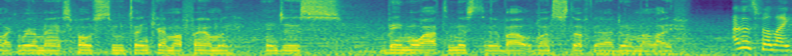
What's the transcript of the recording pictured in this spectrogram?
like a real man supposed to, taking care of my family and just being more optimistic about a bunch of stuff that I do in my life. I just feel like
